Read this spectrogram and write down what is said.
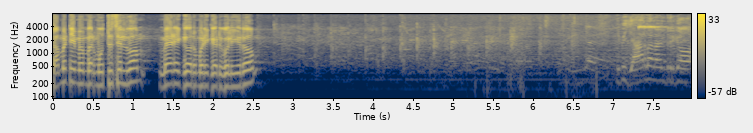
கமிட்டி மெம்பர் முத்துசெல்வம் மேடைக்கு வரும்படி கேட்டுக்கொள்கிறோம். இப்போ யாரெல்லாம் விளாண்டுருக்கோம்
